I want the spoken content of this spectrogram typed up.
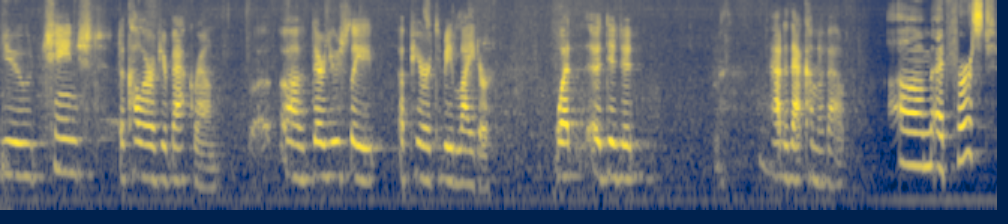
you changed the color of your background? Uh, they usually appear to be lighter. What uh, did it? How did that come about? Um, at first,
